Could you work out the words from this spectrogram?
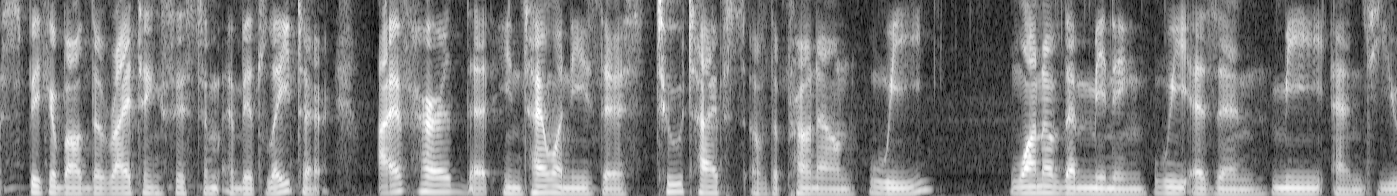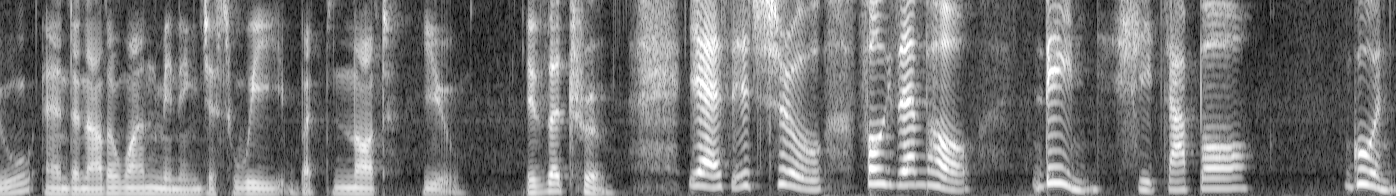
speak about the writing system a bit later. I've heard that in Taiwanese there's two types of the pronoun we, one of them meaning we as in me and you, and another one meaning just we but not you. Is that true? Yes, it's true. For example, 恁是查甫，阮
